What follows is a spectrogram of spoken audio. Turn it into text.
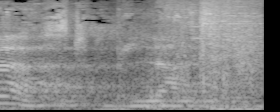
First blood.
